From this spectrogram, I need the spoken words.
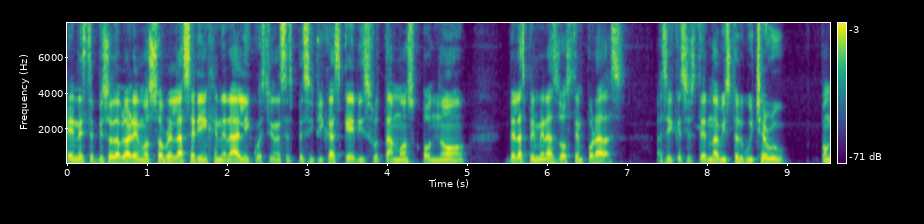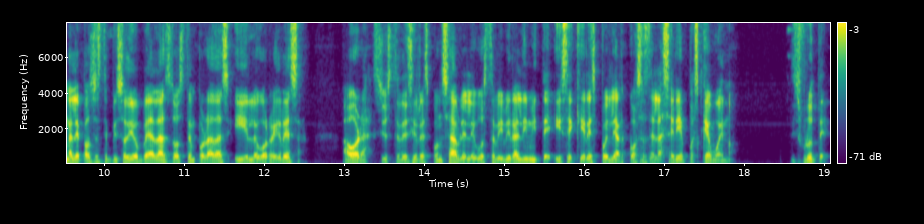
en este episodio hablaremos sobre la serie en general y cuestiones específicas que disfrutamos o no de las primeras dos temporadas. Así que si usted no ha visto el Witcheroo, póngale pausa a este episodio, vea las dos temporadas y luego regresa. Ahora, si usted es irresponsable, le gusta vivir al límite y se quiere spoilear cosas de la serie, pues qué bueno. Disfrute.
